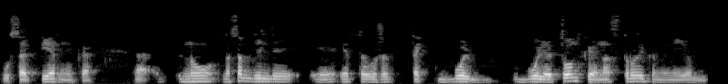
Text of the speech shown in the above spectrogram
у соперника. А, ну, на самом деле, э, это уже так более, более тонкая настройка, на нее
